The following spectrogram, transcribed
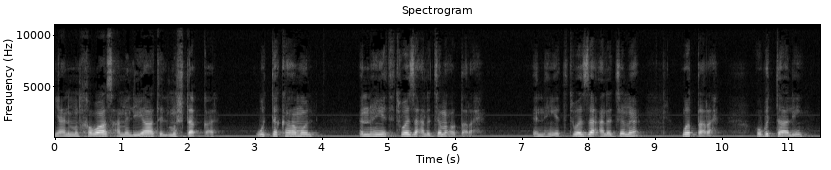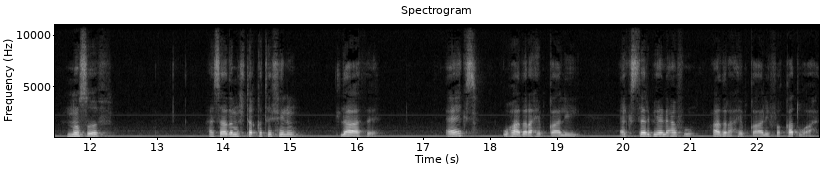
يعني من خواص عمليات المشتقة والتكامل إنه هي تتوزع على الجمع والطرح. إن هي تتوزع على الجمع والطرح. وبالتالي نصف هسه هذا مشتقته شنو؟ ثلاثة. إكس وهذا راح يبقى لي إكس تربيع العفو هذا راح يبقى لي فقط واحد.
